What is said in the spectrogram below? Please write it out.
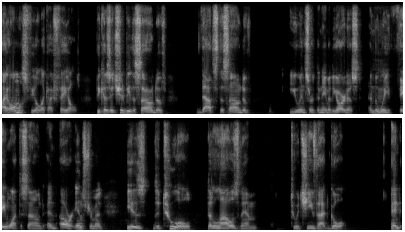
I almost feel like I failed because it should be the sound of that's the sound of you insert the name of the artist and the way they want to sound and our instrument is the tool that allows them to achieve that goal. And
